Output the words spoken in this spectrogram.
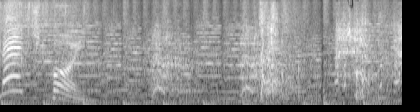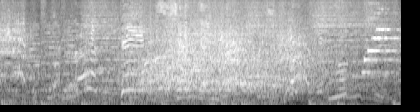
Match point. Game Second match. Hmm.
